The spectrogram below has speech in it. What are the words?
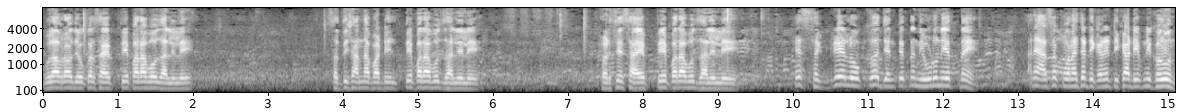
गुलाबराव देवकर साहेब ते पराभव झालेले. सतीश अण्णा पाटील ते पराभूत झालेले. खडसे साहेब ते पराभूत झालेले. हे सगळे लोक जनतेतनं निवडून येत नाही. आणि असं कोणाच्या ठिकाणी टीका टिप्पणी करून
